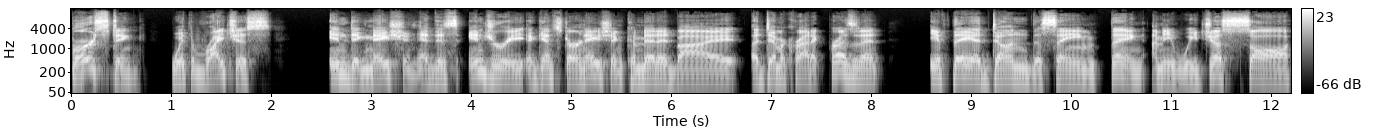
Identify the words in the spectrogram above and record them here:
bursting with righteous indignation at this injury against our nation committed by a democratic president if they had done the same thing i mean we just saw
